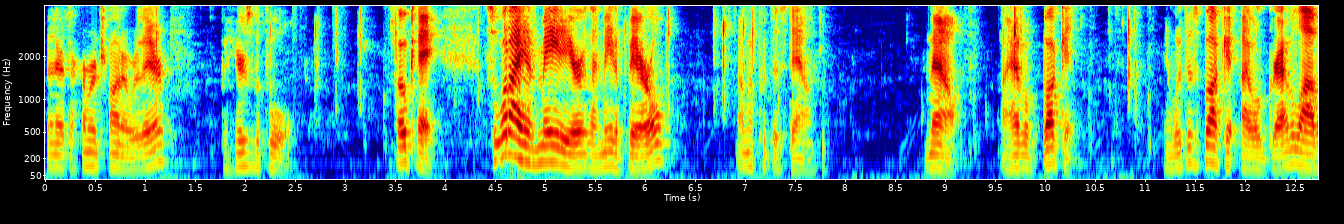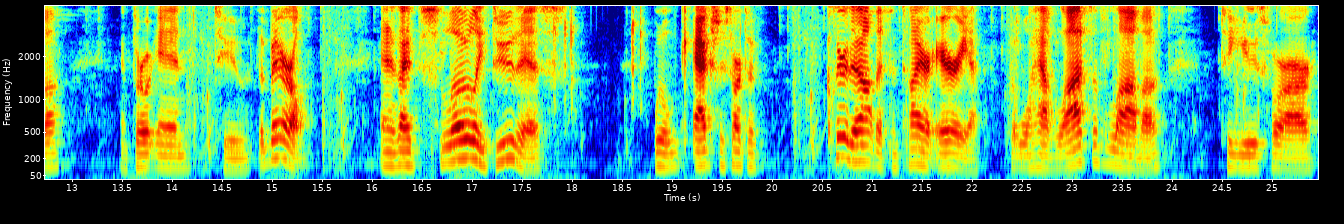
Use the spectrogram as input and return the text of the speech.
And there's a Hermitron over there. But here's the pool. Okay. So what I have made here is I made a barrel. I'm going to put this down. Now, I have a bucket. And with this bucket, I will grab lava and throw it into the barrel. And as I slowly do this, we'll actually start to clear out this entire area. But we'll have lots of lava to use for our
